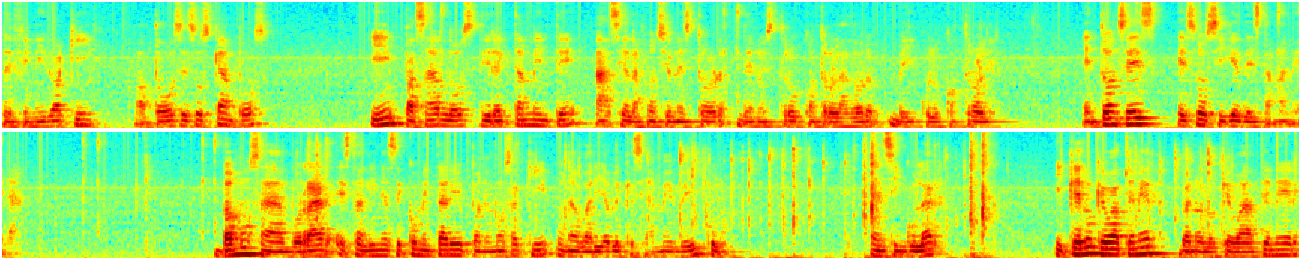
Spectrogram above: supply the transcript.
definido aquí a todos esos campos y pasarlos directamente hacia la función store de nuestro controlador vehículo controller. Entonces, eso sigue de esta manera. Vamos a borrar estas líneas de comentario y ponemos aquí una variable que se llame vehículo en singular. ¿Y qué es lo que va a tener? Bueno, lo que va a tener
